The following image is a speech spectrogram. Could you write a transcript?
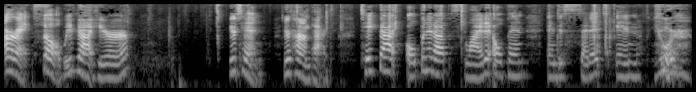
All right, so we've got here your tin, your compact. Take that, open it up, slide it open, and just set it in your,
